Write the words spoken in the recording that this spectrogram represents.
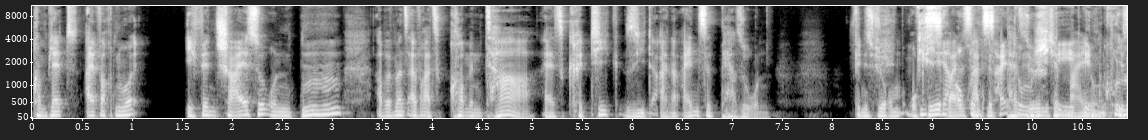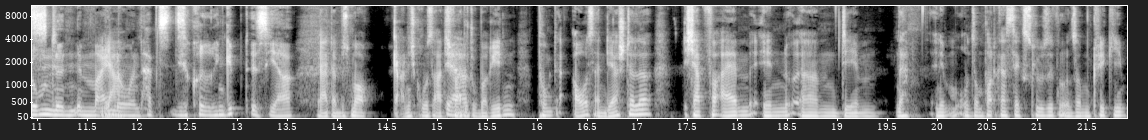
komplett einfach nur, ich finde scheiße und mhm, aber wenn man es einfach als Kommentar, als Kritik sieht, einer Einzelperson, finde ich es wiederum Wie okay, es ja weil es halt eine persönliche steht, Meinung in ist. Kolumnen, in Meinungen. Hat's, diese Kategorien gibt es ja. Ja, da müssen wir auch gar nicht großartig Ja. weiter drüber reden. Punkt aus an der Stelle. Ich habe vor allem in ähm, dem, na, in dem, unserem Podcast Exclusive, in unserem Quickie,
